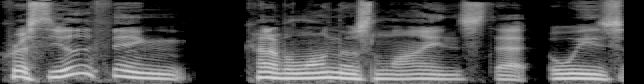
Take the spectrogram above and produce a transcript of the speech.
Chris, the other thing kind of along those lines that always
